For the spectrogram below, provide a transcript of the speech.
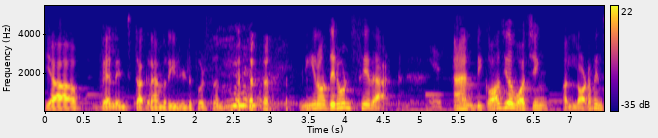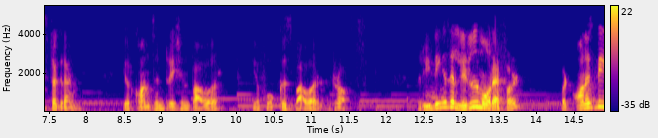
या Well Instagram reeled person you know they don't say that and because you're watching a lot of instagram your concentration power your focus power drops reading is a little more effort but honestly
